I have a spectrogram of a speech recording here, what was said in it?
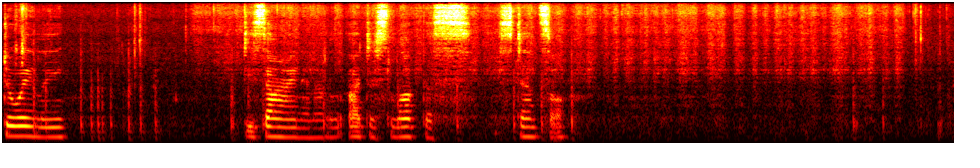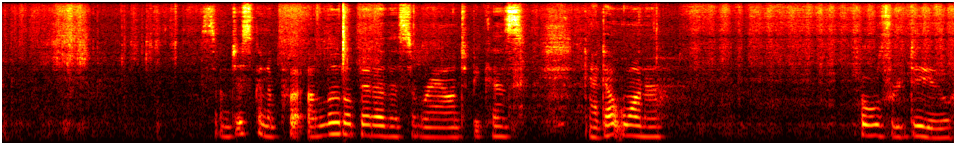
doily design and I, I just love this stencil. So I'm just going to put a little bit of this around because I don't want to overdo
